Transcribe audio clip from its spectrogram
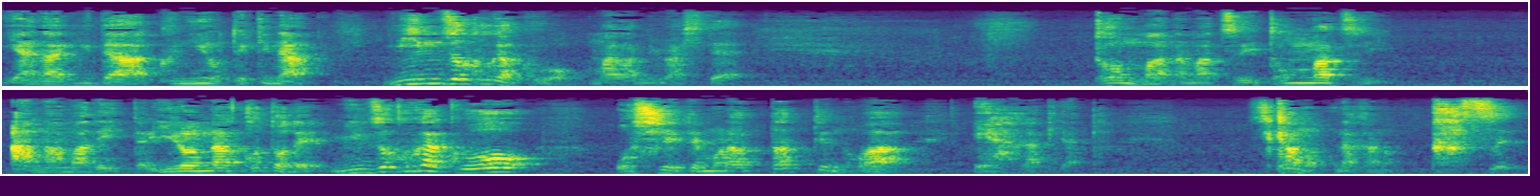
柳田国夫的な民族学を学びましてトンマな祭りトン祭り尼まで行ったりいろんなことで民族学を教えてもらったっていうのは絵はがきだった。しかも中のカス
